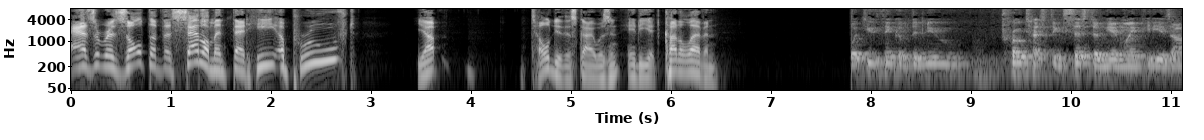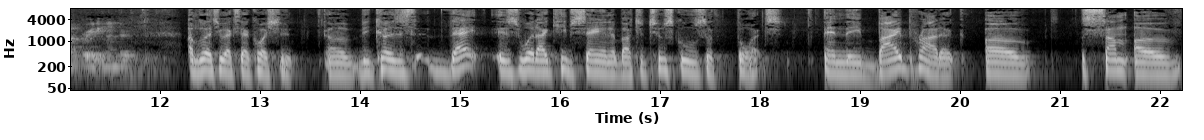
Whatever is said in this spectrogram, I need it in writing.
as a result of the settlement that he approved. Yep. Told you this guy was an idiot. Cut 11. What do you think of the new protesting system the NYPD is operating under? I'm glad you asked that question. Uh, because that is what I keep saying about the two schools of thoughts and the byproduct of some of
